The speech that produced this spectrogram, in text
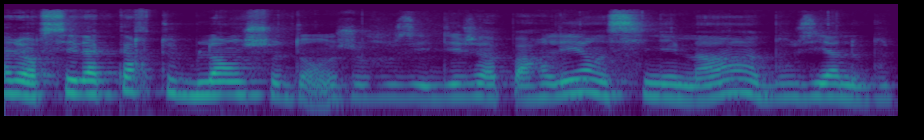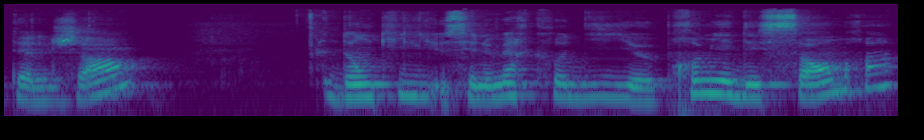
Alors, c'est la carte blanche dont je vous ai déjà parlé en cinéma à Bouziane Boutelja. Donc c'est le mercredi 1er euh, décembre.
